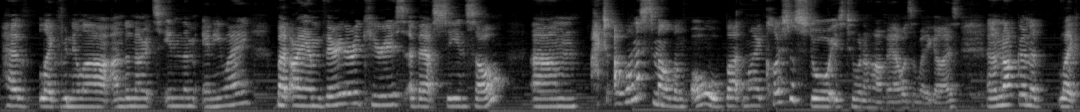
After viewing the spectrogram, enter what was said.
have like vanilla undernotes in them anyway, but I am very, very curious about Sea and Soul. Um, actually, I want to smell them all, but my closest store is two and a half hours away, guys. And I'm not gonna, like,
